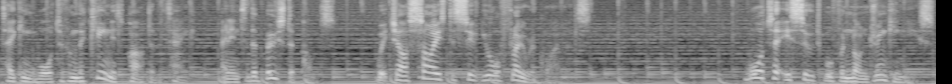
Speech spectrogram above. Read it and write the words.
taking water from the cleanest part of the tank and into the booster pumps, which are sized to suit your flow requirements. Water is suitable for non-drinking use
